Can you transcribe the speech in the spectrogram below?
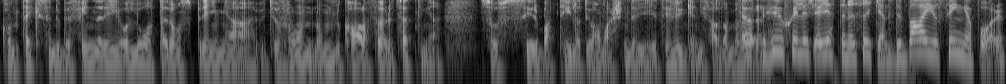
kontexten du befinner dig i och låta dem springa utifrån de lokala förutsättningarna. Så ser du bara till att du har maskineriet i ryggen ifall de behöver det. Hur skiljer sig, jag är jättenyfiken, Dubai och Singapore.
